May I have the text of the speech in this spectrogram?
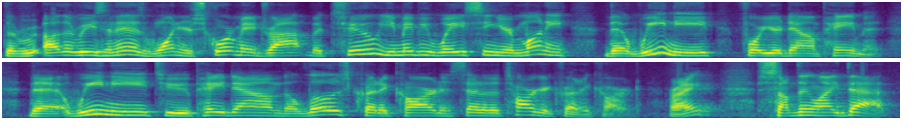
the other reason is one, your score may drop, but two, you may be wasting your money that we need for your down payment. That we need to pay down the Lowe's credit card instead of the Target credit card, right? Something like that.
